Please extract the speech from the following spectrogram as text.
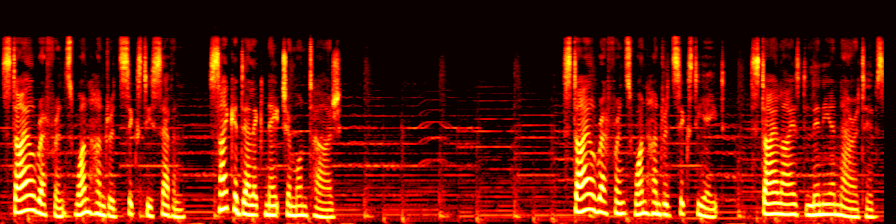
Style reference 167 Psychedelic nature montage. Style reference 168 Stylized linear narratives.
